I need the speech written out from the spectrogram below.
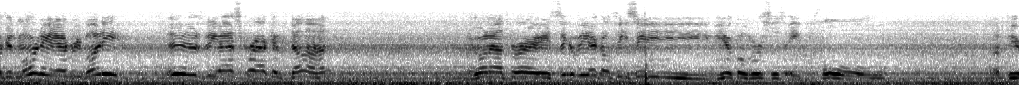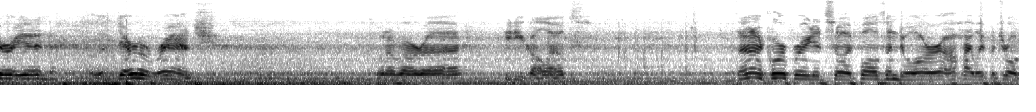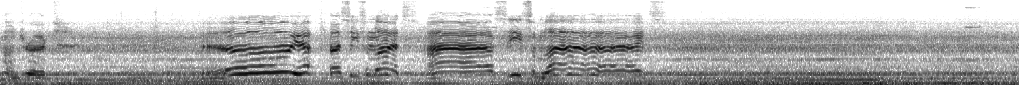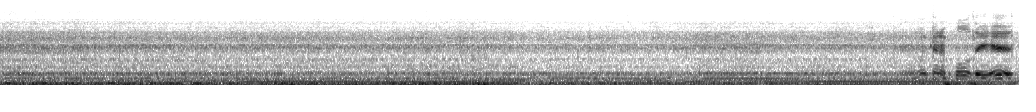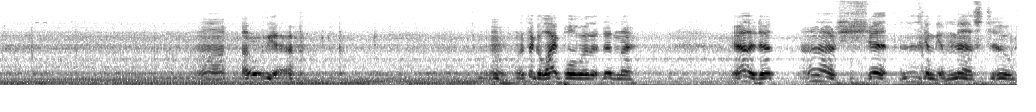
Well, good morning, everybody. It is the ass crack of dawn. We're going out for a single vehicle TC vehicle versus a pole up here in Ladera Ranch. It's one of our uh, PD callouts. It's unincorporated, so it falls into our uh, highway patrol contract. Oh, yeah, I see some lights. I see some lights. What kind of pull they hit? Uh, oh, yeah. Mm, they took a light pole with it, didn't they? Yeah, they did. Oh, shit. This is going to be a mess, too.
